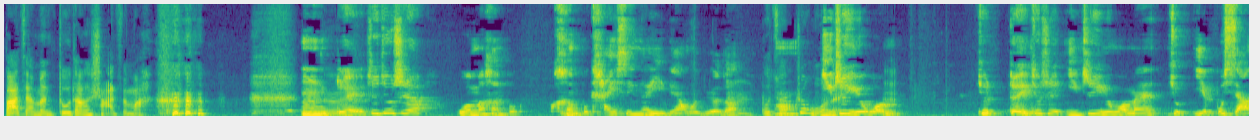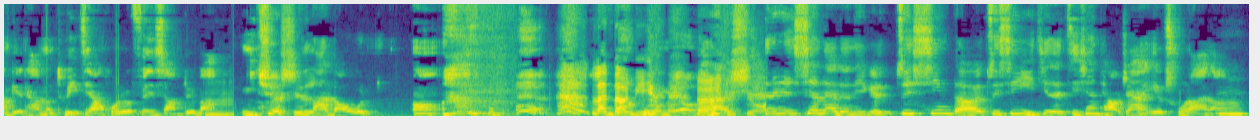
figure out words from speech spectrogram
把咱们都当傻子吗？嗯，对，这就是。我们很不很不开心的一点，我觉得不尊重我，以至于我就对，就是以至于我们就也不想给他们推荐或者分享，对吧？你确实烂到我，嗯，烂到你，我没有办法说。但是现在的那个最新的最新一季的《极限挑战》也出来了，嗯，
